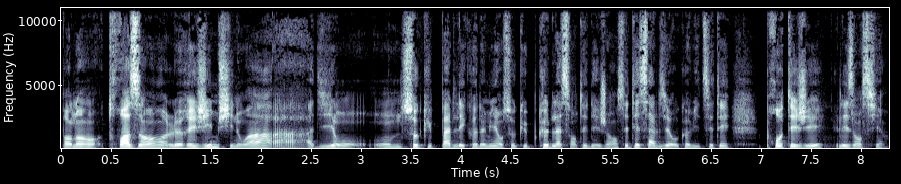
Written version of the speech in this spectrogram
pendant trois ans, le régime chinois a, dit on, ne s'occupe pas de l'économie, on s'occupe que de la santé des gens. C'était ça le zéro Covid, c'était protéger les anciens.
